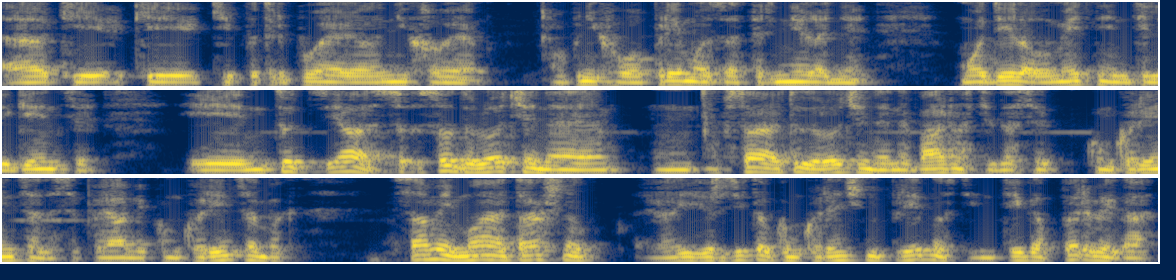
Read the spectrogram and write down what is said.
uh, ki, ki, ki potrebujejo njihove, njihovo opremo za treniranje modelov umetne inteligence. In tudi, ja, so, so določene, obstajajo tudi določene nevarnosti, da se konkurenca, da se pojavi konkurenca, ampak sami imajo takšno eh, izrazito konkurenčno prednost in tega prvega,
